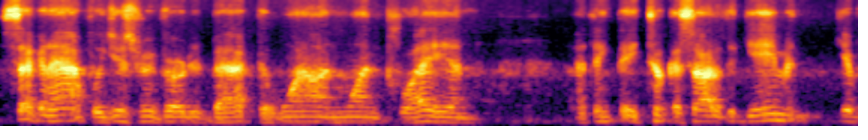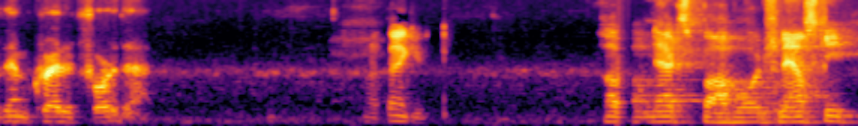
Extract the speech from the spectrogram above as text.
Second half, we just reverted back to one-on-one play, and I think they took us out of the game, and give them credit for that. Uh, thank you. Up next, Bob Wojnowski.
